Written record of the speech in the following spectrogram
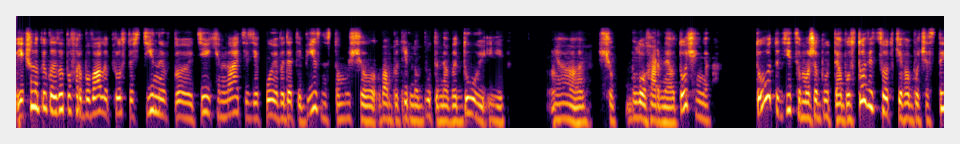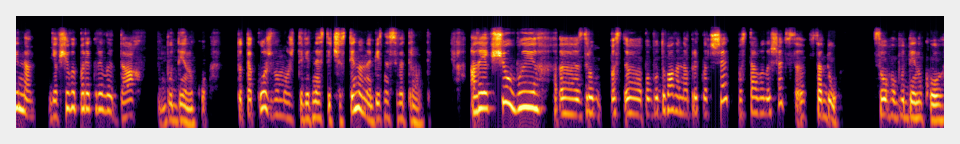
Якщо, наприклад, ви пофарбували просто стіни в е, тій кімнаті, з якої ведете бізнес, тому що вам потрібно бути на виду і щоб було гарне оточення, то тоді це може бути або 100%, або частина. Якщо ви перекрили дах будинку, то також ви можете віднести частину на бізнес-витрати. Але якщо ви е, е, побудували, наприклад, шед, поставили шед в саду свого будинку,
